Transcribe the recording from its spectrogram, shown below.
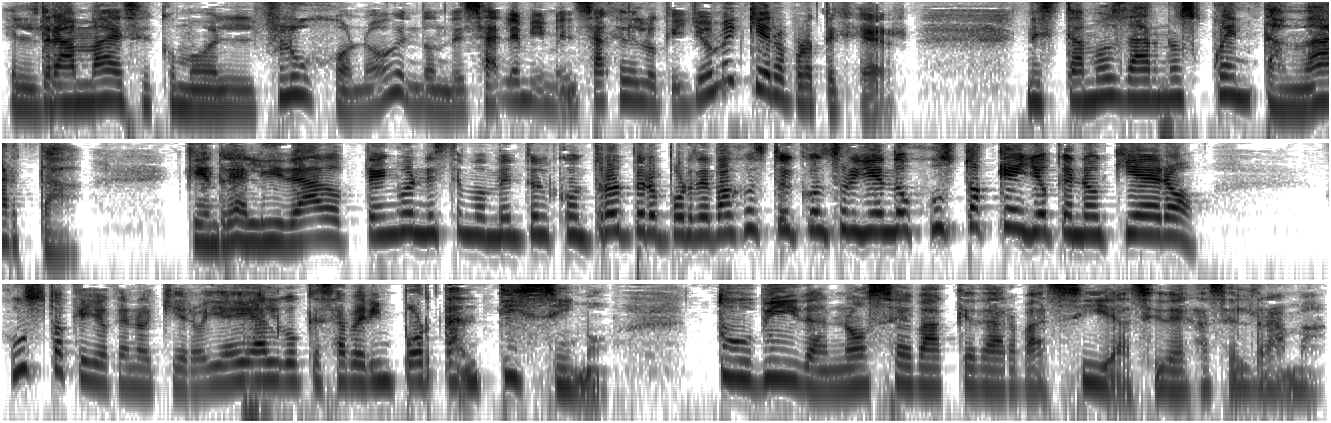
El drama es como el flujo, ¿no? En donde sale mi mensaje de lo que yo me quiero proteger. Necesitamos darnos cuenta, Marta, que en realidad obtengo en este momento el control, pero por debajo estoy construyendo justo aquello que no quiero. Justo aquello que no quiero. Y hay algo que saber importantísimo. Tu vida no se va a quedar vacía si dejas el drama.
